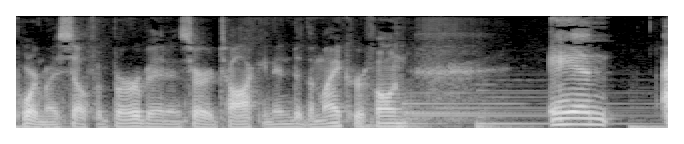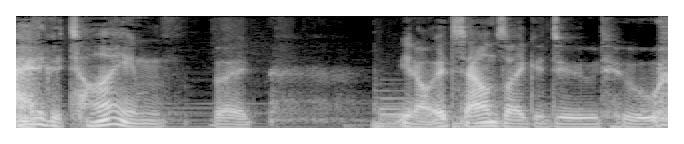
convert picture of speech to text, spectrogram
poured myself a bourbon and started talking into the microphone. And I had a good time, but you know, it sounds like a dude who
